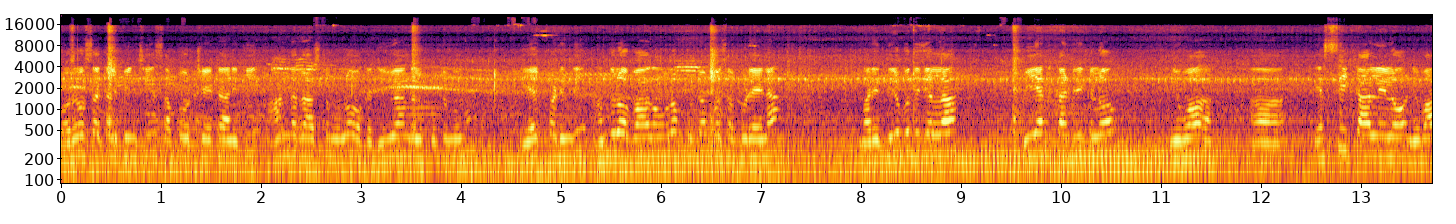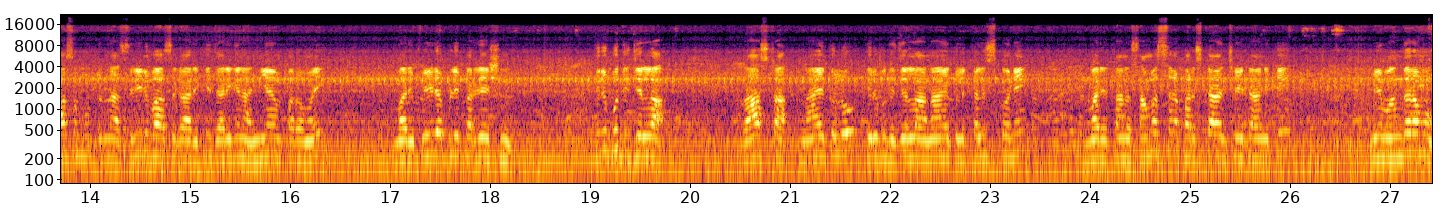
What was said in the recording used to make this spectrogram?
భరోసా కల్పించి సపోర్ట్ చేయడానికి ఆంధ్ర రాష్ట్రంలో ఒక దివ్యాంగుల కుటుంబం ఏర్పడింది. అందులో భాగంలో కుటుంబ సభ్యుడైన మరి తిరుపతి జిల్లా బిఎన్ కంట్రీకిలో నివా ఎస్సీ కాలనీలో నివాసం ఉంటున్న శ్రీనివాస్ గారికి జరిగిన అన్యాయపరమై మరి పీడబ్ల్యూ ఫెడరేషన్ తిరుపతి జిల్లా రాష్ట్ర నాయకులు తిరుపతి జిల్లా నాయకులు కలుసుకొని మరి తన సమస్యను పరిష్కారం చేయడానికి మేమందరము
